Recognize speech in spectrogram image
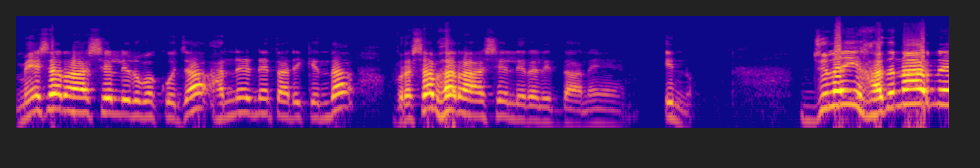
ಮೇಷ ರಾಶಿಯಲ್ಲಿರುವ ಕುಜ ಹನ್ನೆರಡನೇ ತಾರೀಕಿಂದ ವೃಷಭ ರಾಶಿಯಲ್ಲಿರಲಿದ್ದಾನೆ. ಇನ್ನು ಜುಲೈ ಹದಿನಾರನೇ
